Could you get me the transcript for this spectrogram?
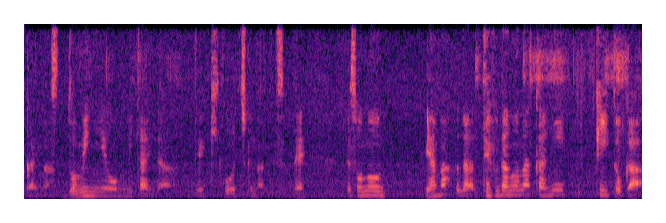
迎えます。ドミニオンみたいなデッキ構築なんですよね。でその山札、手札の中に P とか、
